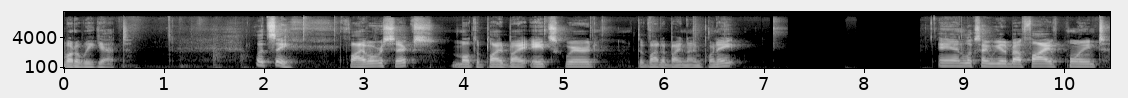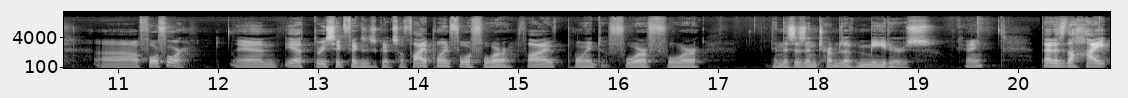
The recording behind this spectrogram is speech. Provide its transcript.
what do we get? Let's see. 5 over 6 multiplied by 8 squared divided by 9.8. And looks like we get about Uh, 5.44. And yeah, 3 sig figs is good. So 5.44, 5.44. And this is in terms of meters. Okay. That is the height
